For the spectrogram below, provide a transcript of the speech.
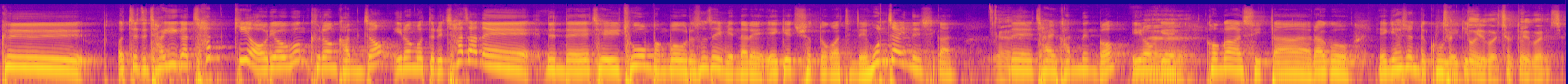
그 어쨌든 자기가 참기 어려운 그런 감정 이런 것들을 찾아내는데 제일 좋은 방법으로 선생님 옛날에 얘기해 주셨던 것 같은데 혼자 있는 시간을 네. 잘 갖는 거 이런 네. 게 건강할 수 있다라고 얘기하셨는데 그 얘기 책도 읽어요. 책도 읽어야죠.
